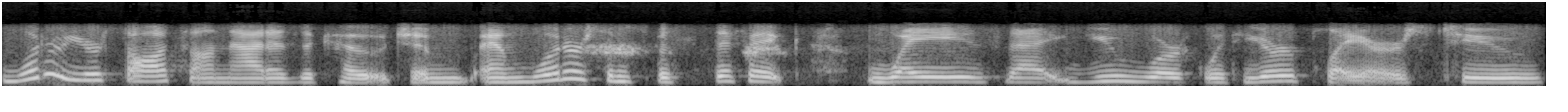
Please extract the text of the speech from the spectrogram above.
what are your thoughts on that as a coach? And and what are some specific ways that you work with your players to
